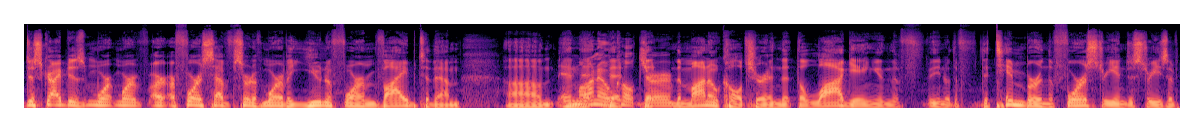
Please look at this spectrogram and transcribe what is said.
described as more more our, our forests have sort of more of a uniform vibe to them. Um, and that- that- Monoculture. that the monoculture and that the logging and the you know the, the timber and the forestry industries have,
